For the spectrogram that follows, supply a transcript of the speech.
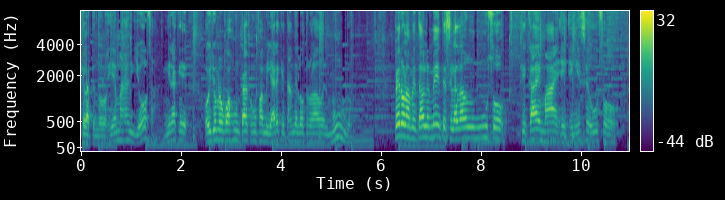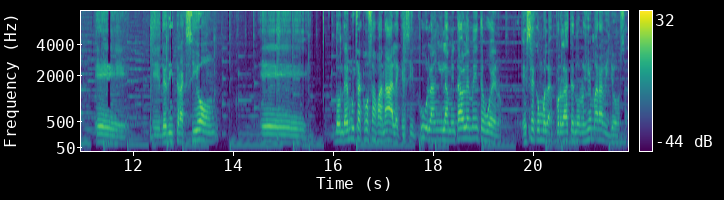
que, la tecnología es maravillosa. Mira que hoy yo me voy a juntar con familiares que están del otro lado del mundo. Pero lamentablemente se le ha dado un uso que cae más en, en ese uso eh, eh, de distracción, eh, donde hay muchas cosas banales que circulan y lamentablemente, bueno, ese como la, pero la tecnología es maravillosa.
